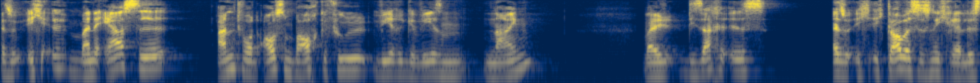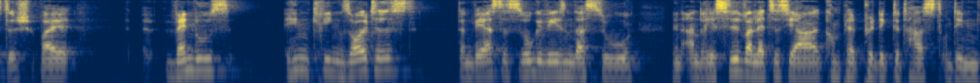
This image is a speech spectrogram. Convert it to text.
Also ich, äh, meine erste Antwort aus dem Bauchgefühl wäre gewesen, nein. Weil die Sache ist, also ich, ich glaube, es ist nicht realistisch, weil äh, wenn du es hinkriegen solltest, dann wäre es das so gewesen, dass du einen André Silva letztes Jahr komplett predicted hast und den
